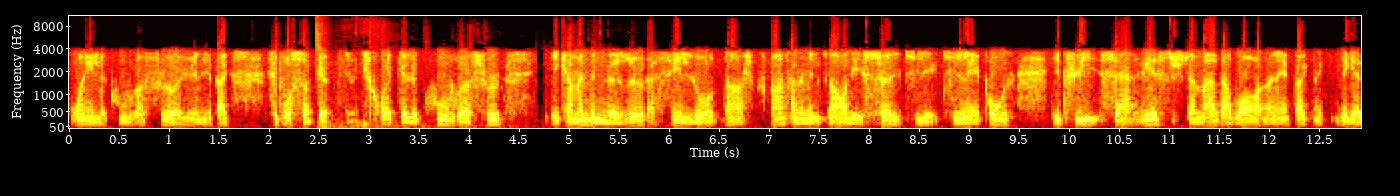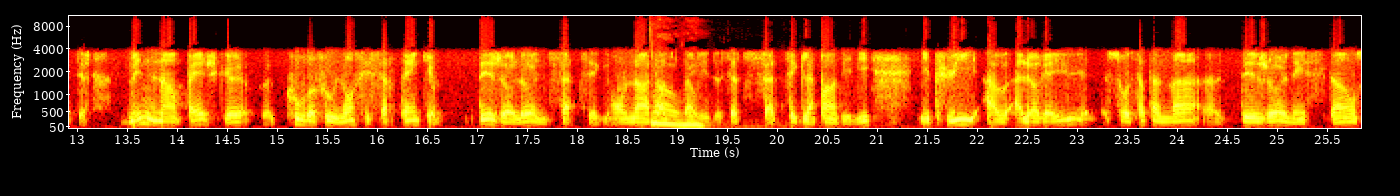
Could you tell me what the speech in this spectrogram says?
point le couvre-feu a eu un impact. C'est pour ça que je crois que le couvre-feu est quand même une mesure assez lourde. je pense qu'en Amérique du Nord, on est seul qui, qui l'impose. Et puis, ça risque justement d'avoir un impact négatif. Mais n'empêche que, euh, couvre-feu ou non, c'est certain qu'il y a déjà là une fatigue. On a entendu ah parler de cette fatigue de la pandémie. Et puis, elle, aurait eu sur, certainement euh, déjà une incidence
